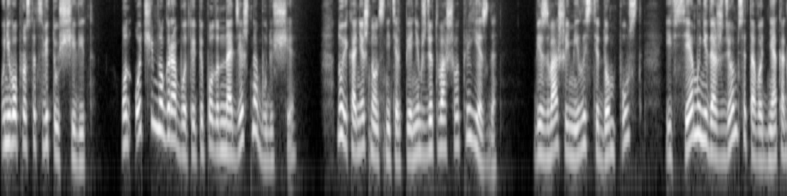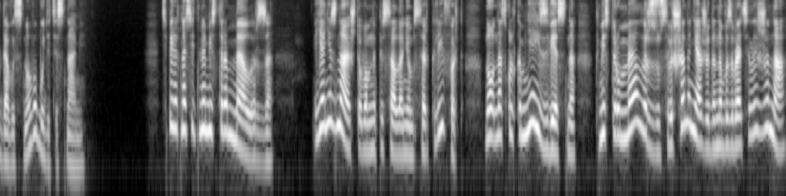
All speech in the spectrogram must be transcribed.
У него просто цветущий вид. Он очень много работает и полон надежд на будущее. Ну и, конечно, он с нетерпением ждет вашего приезда. Без вашей милости дом пуст, и все мы не дождемся того дня, когда вы снова будете с нами. Теперь относительно мистера Меллерза. Я не знаю, что вам написал о нем сэр Клиффорд, но, насколько мне известно, к мистеру Меллерзу совершенно неожиданно возвратилась жена.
